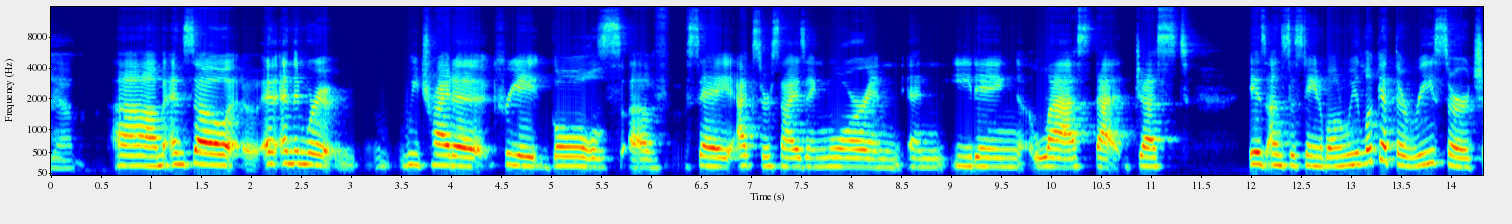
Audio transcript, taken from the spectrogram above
Yep. um, and so and, and then we're we try to create goals of say exercising more and and eating less that just is unsustainable and we look at the research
